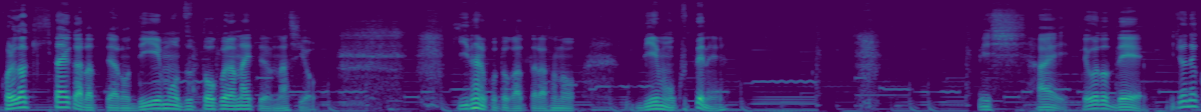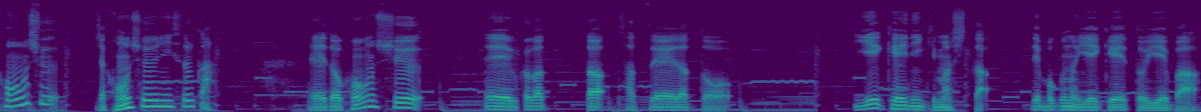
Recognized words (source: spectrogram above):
これが聞きたいからって、あの、DM をずっと送らないっていうのはなしよ。気になることがあったら、その、DM 送ってね。よし、はい。ということで、一応ね、今週、じゃあ今週にするか。えっ、ー、と、今週、えー、伺った撮影だと、家系に行きました。で、僕の家系といえば、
